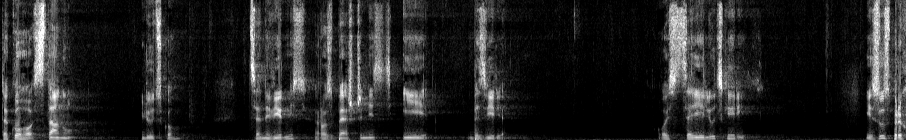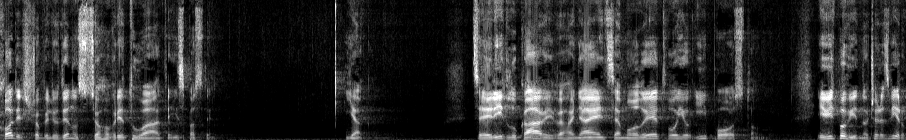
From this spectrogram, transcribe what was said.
Такого стану людського це невірність, розбещеність і безвір'я. Ось це є людський рід. Ісус приходить, щоб людину з цього врятувати і спасти. Як? Цей рід лукавий виганяється молитвою і постом. І відповідно через віру.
